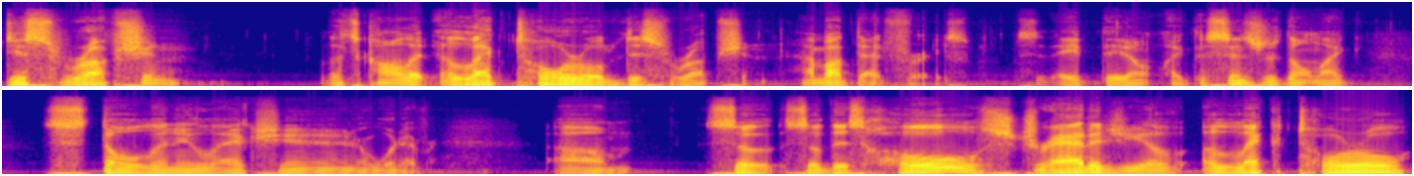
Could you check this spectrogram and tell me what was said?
disruption. Let's call it electoral disruption. How about that phrase? So they, they don't like the censors don't like stolen election or whatever. Um, so so this whole strategy of electoral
